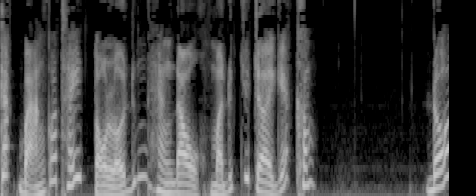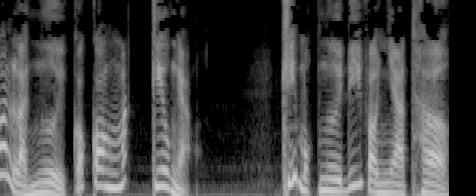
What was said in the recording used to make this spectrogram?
Các bạn có thấy tội lỗi đứng hàng đầu mà Đức Chúa Trời ghét không? Đó là người có con mắt kiêu ngạo. Khi một người đi vào nhà thờ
